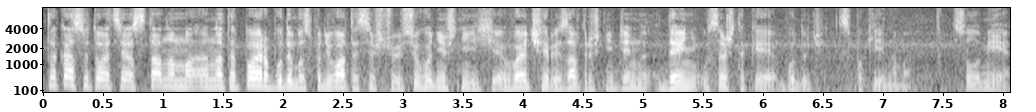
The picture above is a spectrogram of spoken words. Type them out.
Така ситуація станом на тепер. Будемо сподіватися, що сьогоднішній вечір і завтрашній день, день усе ж таки будуть спокійними. Соломія.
